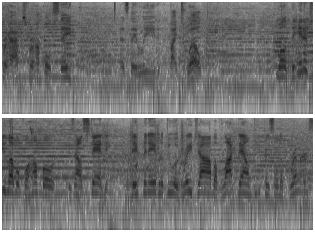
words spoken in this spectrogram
perhaps, for Humboldt State as they lead by 12. Well, the energy level for Humboldt is outstanding. They've been able to do a great job of lockdown defense on the perimeters.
